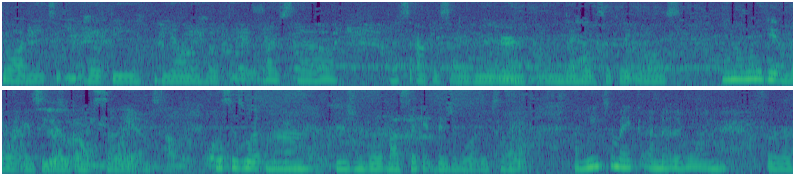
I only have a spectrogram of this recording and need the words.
So I need to eat healthy, be on a healthier lifestyle. That's the apple cider vinegar. Um, that helps with weight loss. And I want to get more into yoga. So yeah, this is what my vision board, my second vision board looks like. I need to make another one for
